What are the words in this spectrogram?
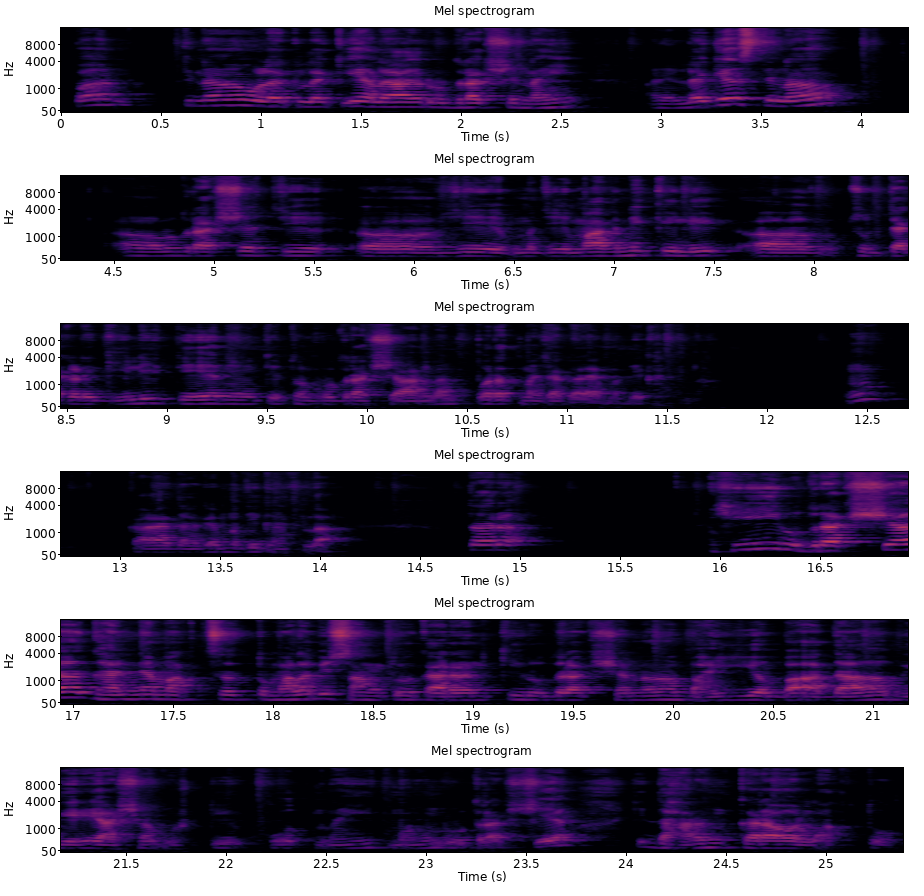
पण तिनं ओळखलं की ह्याला रुद्राक्ष नाही आणि लगेच तिनं रुद्राक्षाची अं, म्हणजे मागणी केली चुलत्याकडे गेली ते आणि तिथून रुद्राक्ष आणला आणि परत माझ्या गळ्यामध्ये घातला. काळ्या धाग्यामध्ये घातला. तर ही रुद्राक्ष घालण्यामागचं तुम्हाला बी सांगतो कारण की रुद्राक्षानं बाह्य बाधा वगैरे अशा गोष्टी होत नाहीत म्हणून रुद्राक्ष ही धारण करावं लागतो.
